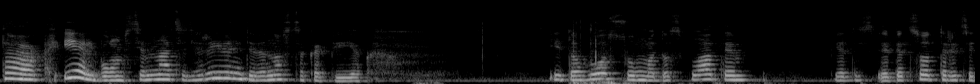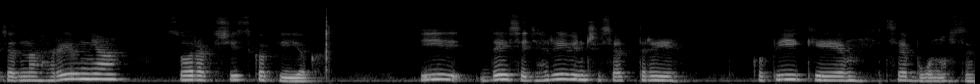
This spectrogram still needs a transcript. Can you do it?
Так, і альбом 17 гривень 90 копійок. І того сума до сплати 531 гривня 46 копійок. І 10 гривень 63 копійки це бонуси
